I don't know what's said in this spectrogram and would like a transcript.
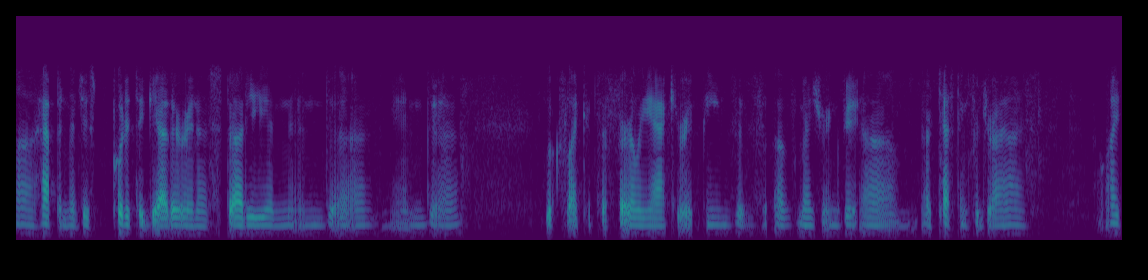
uh, happened to just put it together in a study, and and uh, and uh, looks like it's a fairly accurate means of of measuring um, or testing for dry eyes. I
